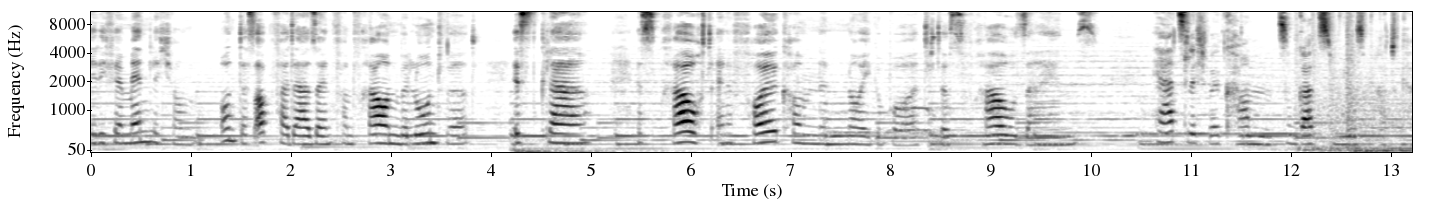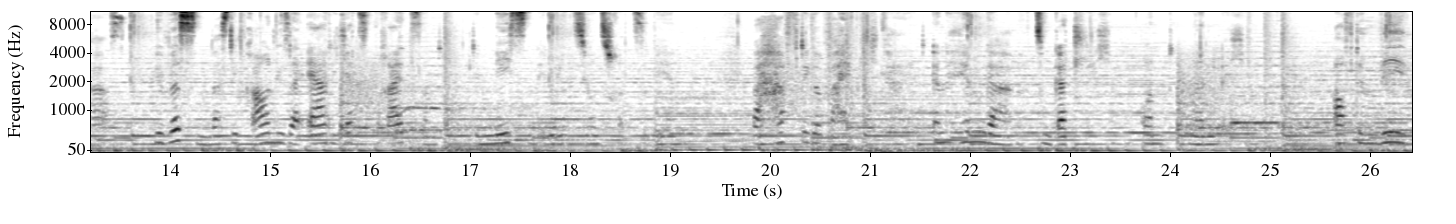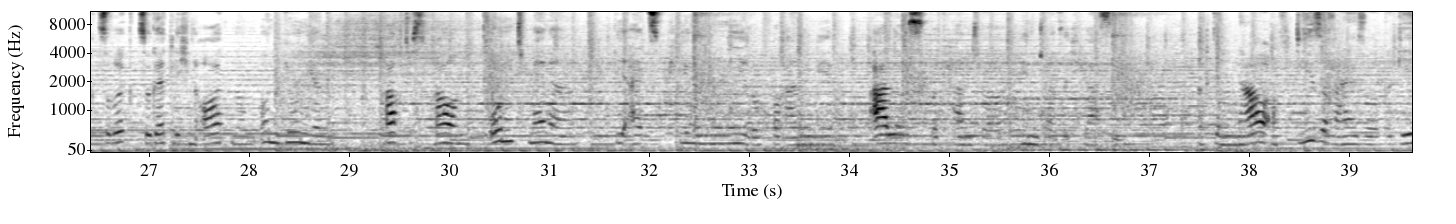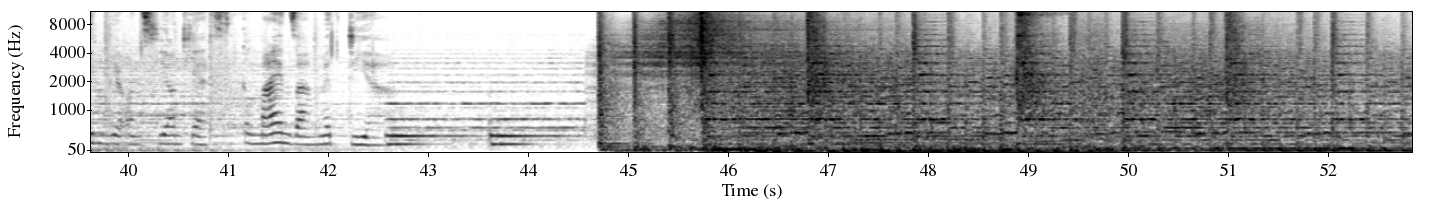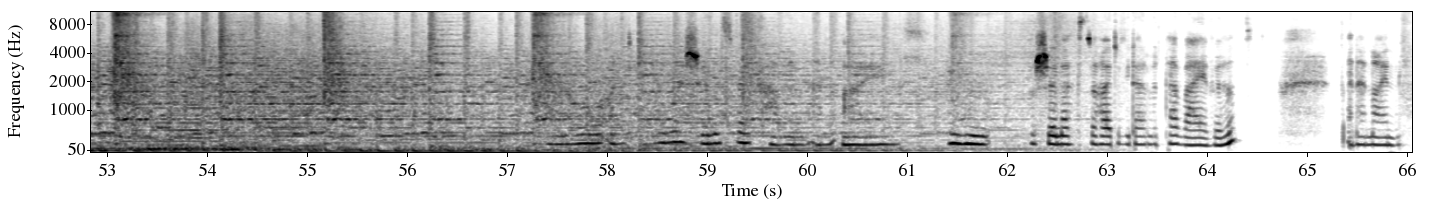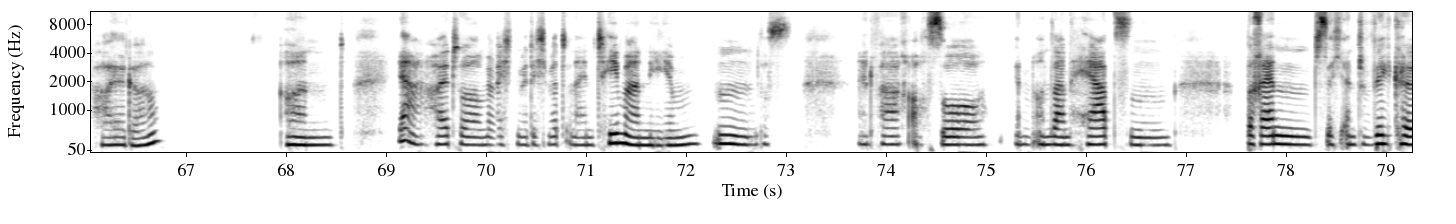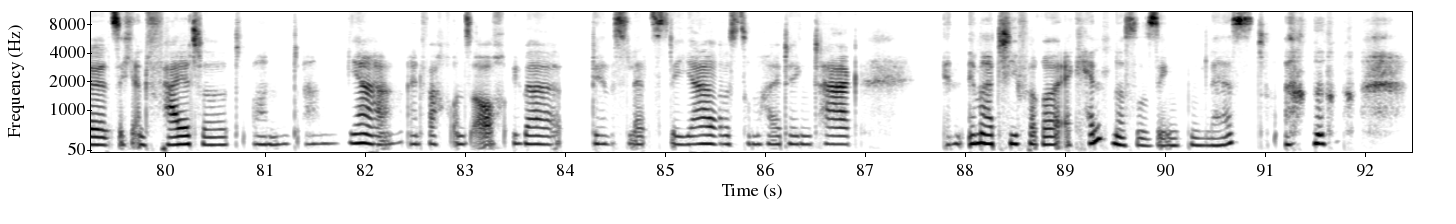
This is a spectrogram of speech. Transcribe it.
der die Vermännlichung und das Opferdasein von Frauen belohnt wird, ist klar, es braucht eine vollkommene Neugeburt des Frauseins. Herzlich willkommen zum God's Muse Podcast. Wir wissen, dass die Frauen dieser Erde jetzt bereit sind, den nächsten Evolutionsschritt zu gehen. Wahrhaftige Weiblichkeit in Hingabe zum Göttlichen und Männlichen. Auf dem Weg zurück zur göttlichen Ordnung und Union braucht es Frauen und Männer, die als Pioniere vorangehen, alles Bekannte hinter sich lassen. Und genau auf diese Reise begeben wir uns hier und jetzt gemeinsam mit dir. Schön, dass du heute wieder mit dabei bist zu einer neuen Folge. Und ja, heute möchten wir dich mit in ein Thema nehmen, hm, das einfach auch so in unserem Herzen brennt, sich entwickelt, sich entfaltet und ähm, ja, einfach uns auch über das letzte Jahr bis zum heutigen Tag in immer tiefere Erkenntnisse sinken lässt.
